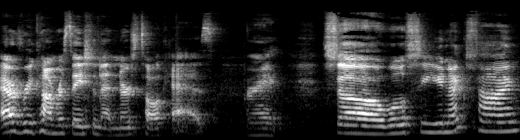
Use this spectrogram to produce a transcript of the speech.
every conversation that Nurse Talk has. Right. So we'll see you next time.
